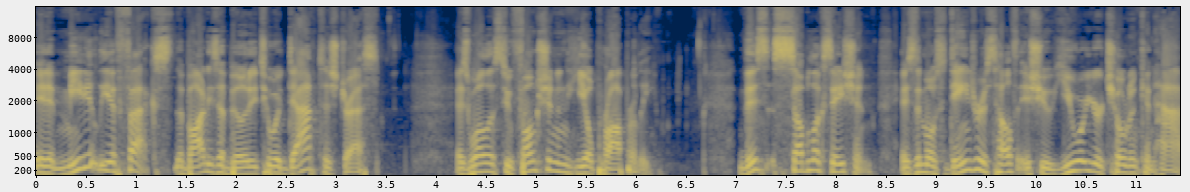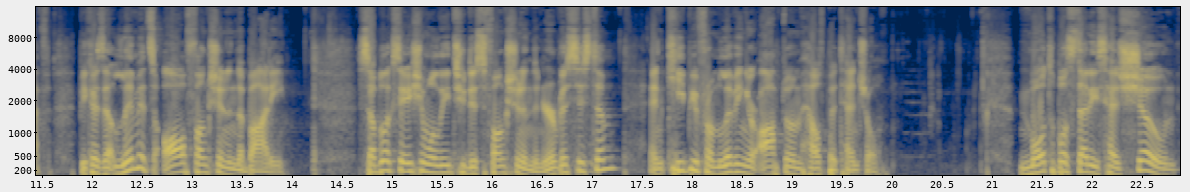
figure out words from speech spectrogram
it immediately affects the body's ability to adapt to stress as well as to function and heal properly. This subluxation is the most dangerous health issue you or your children can have because it limits all function in the body. Subluxation will lead to dysfunction in the nervous system and keep you from living your optimum health potential. Multiple studies has shown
